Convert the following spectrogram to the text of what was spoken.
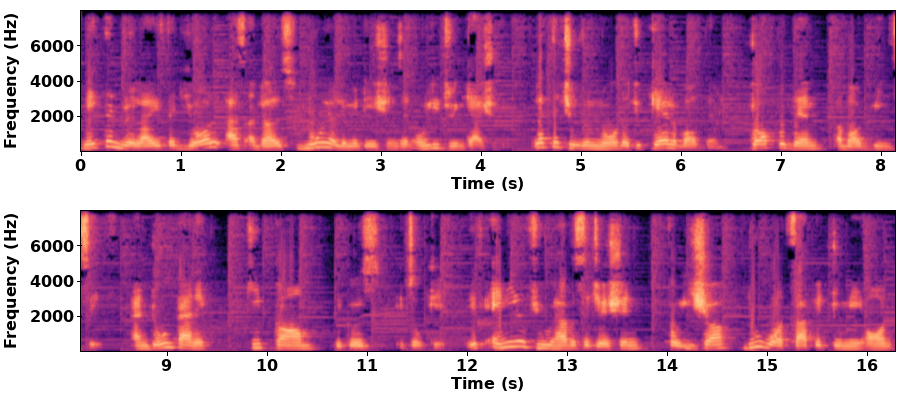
make them realize that you all as adults know your limitations and only drink casually. Let the children know that you care about them. Talk with them about being safe. And don't panic, keep calm because it's okay. If any of you have a suggestion for Isha, do WhatsApp it to me on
